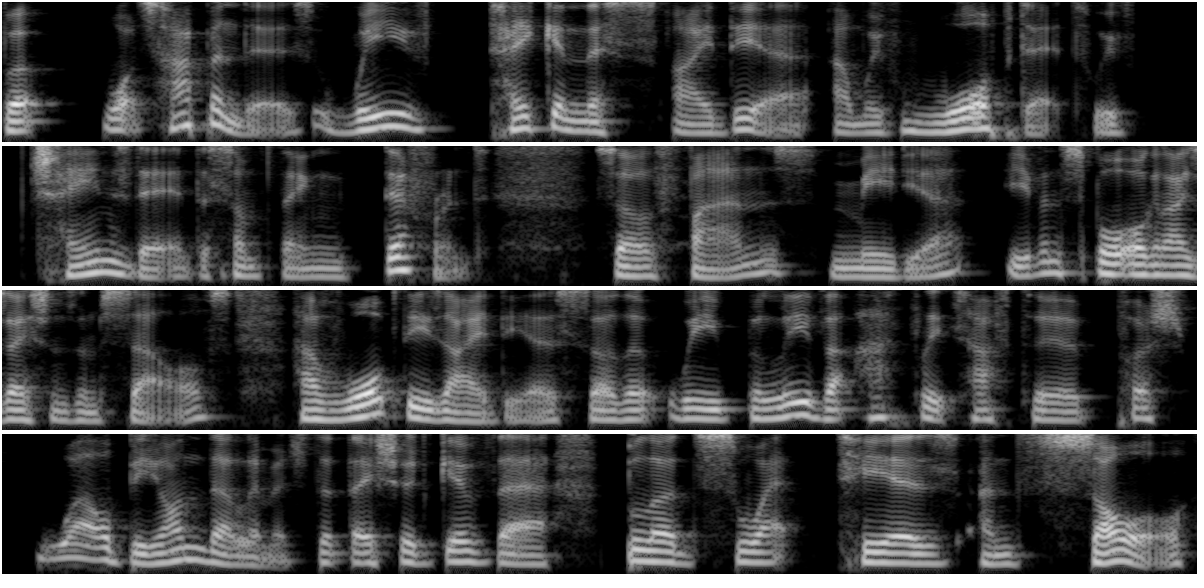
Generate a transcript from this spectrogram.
But what's happened is we've taken this idea and we've warped it. We've changed it into something different. So fans media even sport organizations themselves have warped these ideas so that we believe that athletes have to push well beyond their limits that they should give their blood sweat tears and soul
